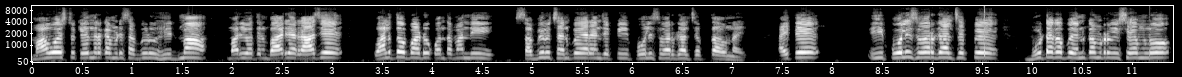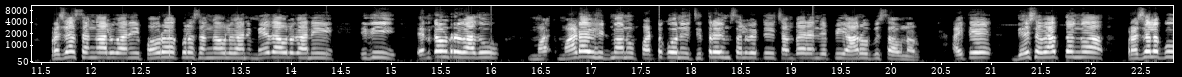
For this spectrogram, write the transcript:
మావోయిస్టు కేంద్ర కమిటీ సభ్యుడు హిడ్మా మరియు అతని భార్య రాజే వాళ్ళతో పాటు కొంతమంది సభ్యులు చనిపోయారని చెప్పి పోలీసు వర్గాలు చెప్తా ఉన్నాయి. అయితే ఈ పోలీసు వర్గాలు చెప్పే బూటకపు ఎన్కౌంటర్ విషయంలో ప్రజా సంఘాలు కానీ పౌర హక్కుల సంఘాలు కానీ మేధావులు కానీ ఇది ఎన్కౌంటర్ కాదు. మా- మాడవి హిడ్మాను పట్టుకొని చిత్రహింసలు పెట్టి చంపారని చెప్పి ఆరోపిస్తూ ఉన్నారు. అయితే దేశవ్యాప్తంగా ప్రజలకు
